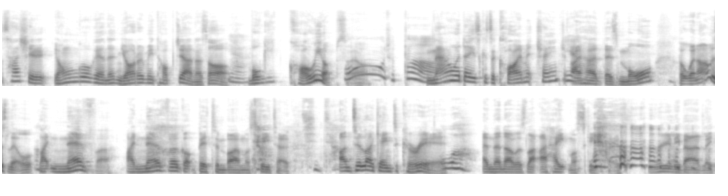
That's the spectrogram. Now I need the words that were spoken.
사실 영국에는 여름이 덥지 않아서 Yeah. 모기 거의 없어요. 오 좋다. Nowadays, because of climate change, Yeah. I heard there's more. But when I was little, like never, I never got bitten by a mosquito 진짜. until I came to Korea. 우와. And then I was like, I hate mosquitoes really badly.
